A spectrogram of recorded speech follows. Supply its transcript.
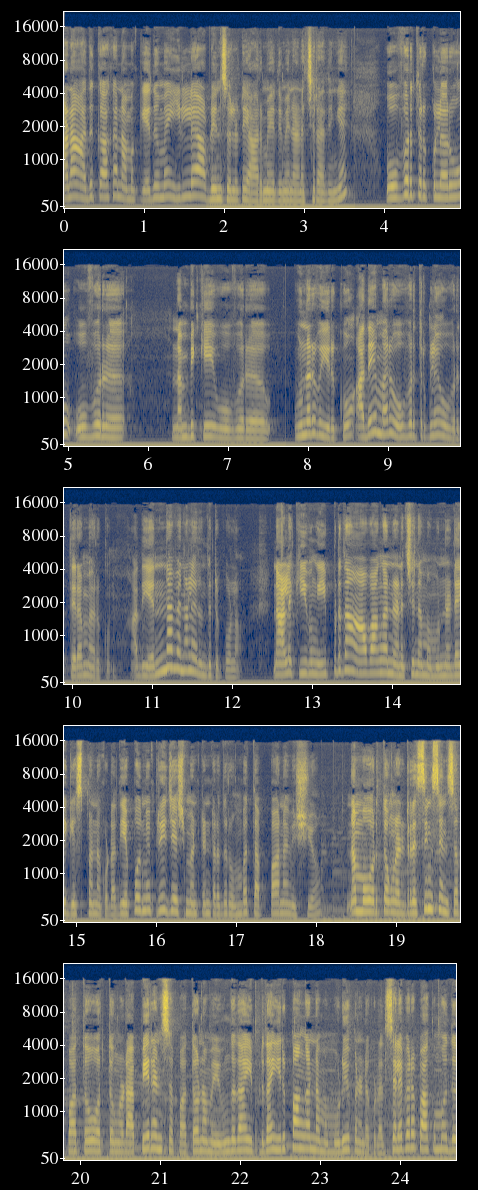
ஆனால் அதுக்காக நமக்கு எதுவுமே இல்லை அப்படின்னு சொல்லிட்டு யாருமே எதுவுமே நினச்சிடாதீங்க ஒவ்வொருத்தருக்குள்ளாரும் ஒவ்வொரு நம்பிக்கை ஒவ்வொரு உணர்வு இருக்கும். அதே மாதிரி ஒவ்வொருத்தருக்குள்ளேயும் ஒவ்வொரு திறமை இருக்கும். அது என்ன வேணாலும் இருந்துட்டு போகலாம் நாளைக்கு இவங்க இப்படி தான் ஆவாங்கன்னு நினச்சி நம்ம முன்னாடியே கெஸ் பண்ணக்கூடாது. எப்போதுமே ப்ரீ ஜட்மெண்ட்டுன்றது ரொம்ப தப்பான விஷயம். நம்ம ஒருத்தவங்களோட ட்ரெஸ்ஸிங் சென்ஸை பார்த்தோ ஒருத்தவங்களோட அப்பியரன்ஸை பார்த்தோ நம்ம இவங்க தான் இப்படி தான் இருப்பாங்கன்னு நம்ம முடிவு பண்ணிடக்கூடாது. சில பேரை பார்க்கும்போது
